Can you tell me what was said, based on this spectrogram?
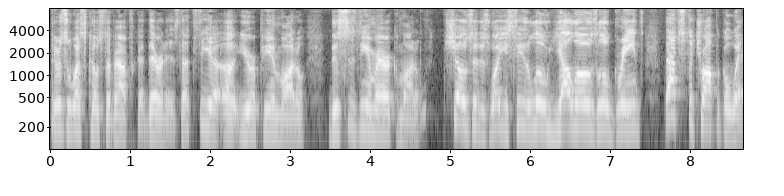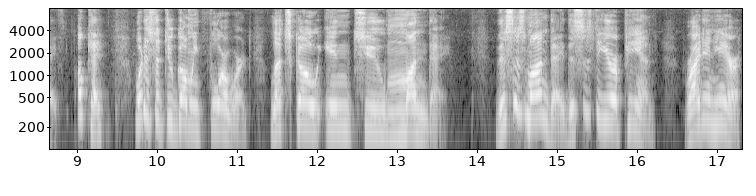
There's the west coast of Africa. There it is. That's the uh, uh European model. This is the American model shows it as well. You see the little yellows, little greens. That's the tropical wave. Okay, what does it do going forward? Let's go into Monday. This is Monday. This is the European right in here.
